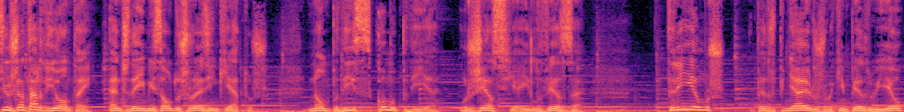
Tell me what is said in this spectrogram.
Se o jantar de ontem, antes da emissão dos Chorões Inquietos, não pedisse como pedia, urgência e leveza, teríamos, Pedro Pinheiro, Joaquim Pedro e eu,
